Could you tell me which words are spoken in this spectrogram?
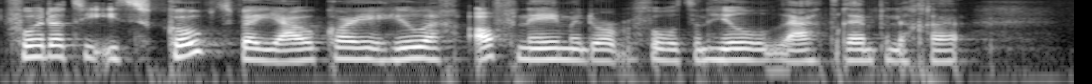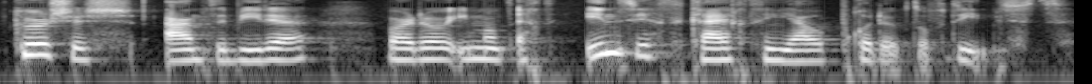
voordat hij iets koopt bij jou, kan je heel erg afnemen door bijvoorbeeld een heel laagdrempelige cursus aan te bieden. Waardoor iemand echt inzicht krijgt in jouw product of dienst.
